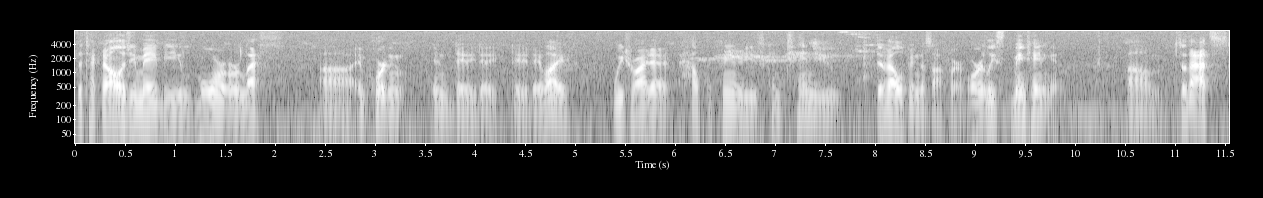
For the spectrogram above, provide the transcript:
the technology may be more or less uh, important in daily day to day life. We try to help the communities continue developing the software, or at least maintaining it. Um, so that's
